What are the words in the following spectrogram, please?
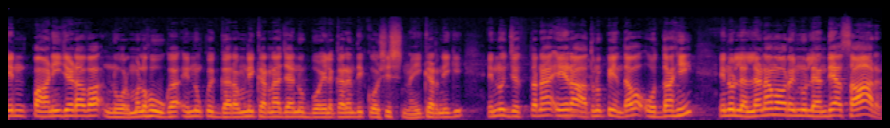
ਇਹ ਪਾਣੀ ਜਿਹੜਾ ਵਾ ਨੋਰਮਲ ਹੋਊਗਾ ਇਹਨੂੰ ਕੋਈ ਗਰਮ ਨਹੀਂ ਕਰਨਾ ਜਾਂ ਇਹਨੂੰ ਬੋਇਲ ਕਰਨ ਦੀ ਕੋਸ਼ਿਸ਼ ਨਹੀਂ ਕਰਨੀਗੀ। ਇਹਨੂੰ ਜਿਸ ਤਰ੍ਹਾਂ ਇਹ ਰਾਤ ਨੂੰ ਪੀਂਦਾ ਵਾ ਉਦਾਂ ਹੀ ਇਹਨੂੰ ਲੈ ਲੈਣਾ ਵਾ ਔਰ ਇਹਨੂੰ ਲੈਂਦਿਆਂ ਸਾਰ।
